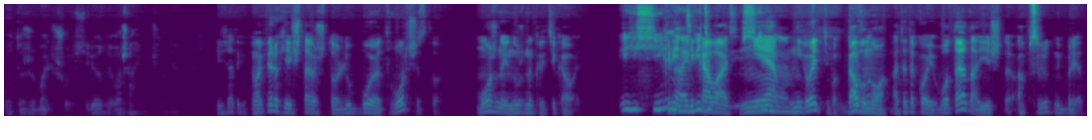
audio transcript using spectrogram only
«Ой, это же большой, серьезный, уважаемый человек. Нельзя так говорить. Ну, во-первых, я считаю, что любое творчество можно и нужно критиковать. И сильно, критиковать. видимо, Не, сильно. не говорить, типа, говно, а ты такой, вот это, я считаю, абсолютный бред.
